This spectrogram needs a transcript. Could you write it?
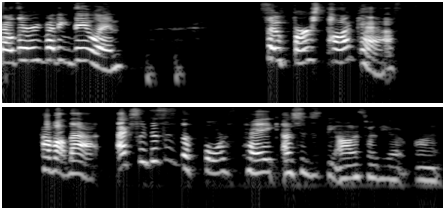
everybody doing? So, first podcast. How about that? Actually, this is the fourth take. I should just be honest with you up front.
